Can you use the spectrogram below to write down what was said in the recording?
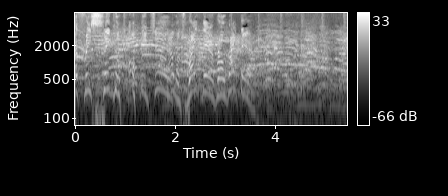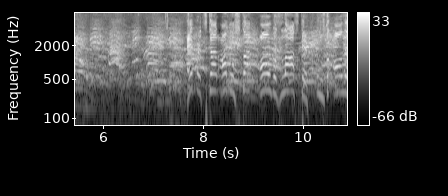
Referee signaled only two. That was right there, bro. Right there. Everett Scott almost thought all was lost there. It was the all of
